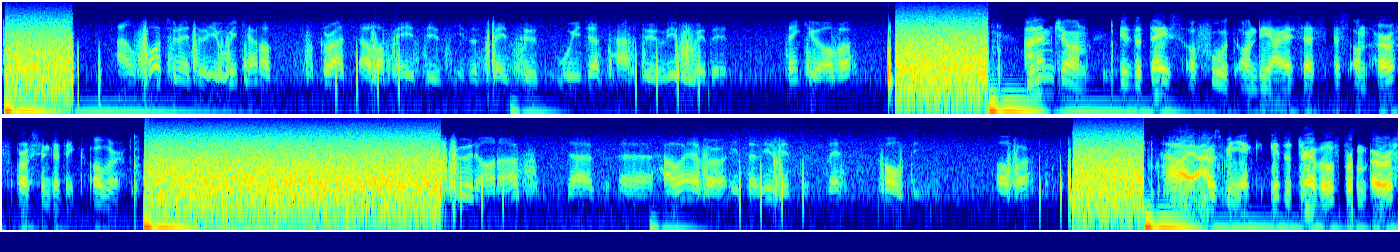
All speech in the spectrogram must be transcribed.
Unfortunately, we cannot scratch our faces in the spacesuit. We just have to live with it. Thank you. Over. I am John. Is the taste of food on the ISS as on Earth or synthetic? Over. Food on Earth does, uh, however, it's a little bit less salty. Over. Hi, Is the travel from Earth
